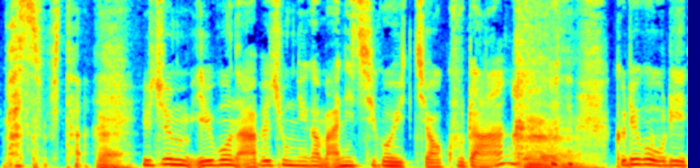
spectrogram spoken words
맞습니다. 예. 요즘 일본 아베 총리가 많이 지고 있죠. 구랑. 예. 그리고 우리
